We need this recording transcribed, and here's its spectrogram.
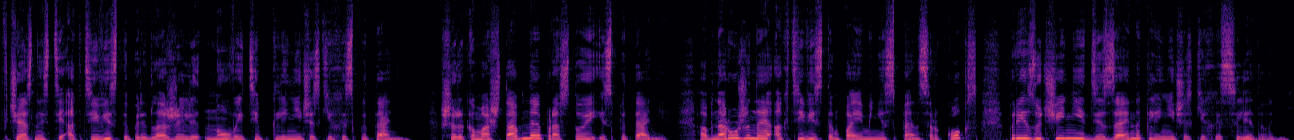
В частности, активисты предложили новый тип клинических испытаний — широкомасштабное простое испытание, обнаруженное активистом по имени Спенсер Кокс при изучении дизайна клинических исследований.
